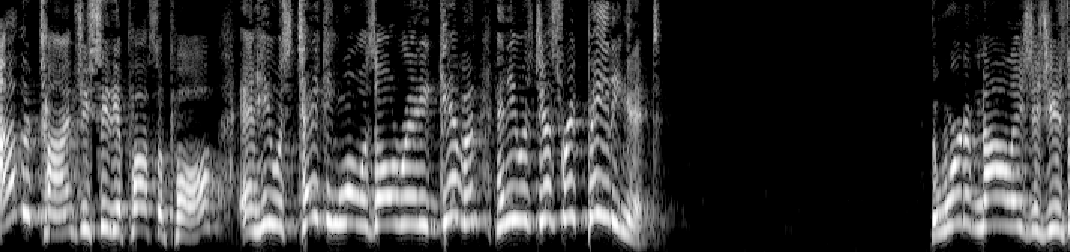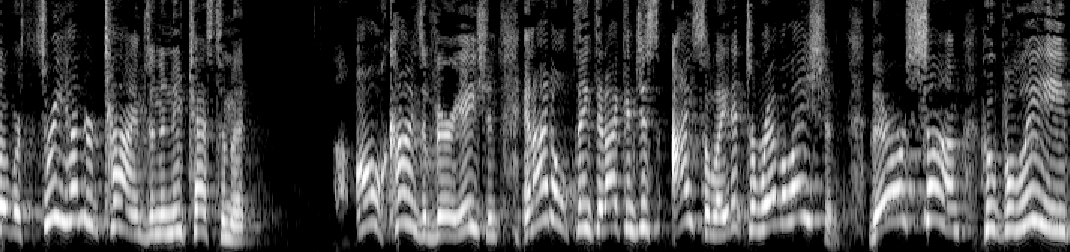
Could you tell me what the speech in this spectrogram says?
Other times you see the apostle Paul and he was taking what was already given and he was just repeating it. The word of knowledge is used over 300 times in the New Testament. All kinds of variations. And I don't think that I can just isolate it to Revelation. There are some who believe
